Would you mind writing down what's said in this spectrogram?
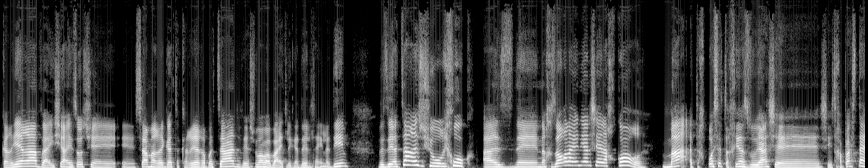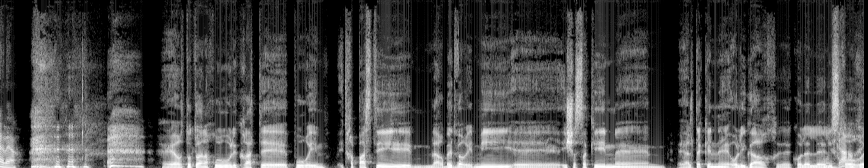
קריירה והאישה היא זאת ששמה רגע את הקריירה בצד וישבה בבית לגדל את הילדים וזה יצר איזשהו ריחוק. אז אה, נחזור לעניין של לחקור. מה התחפושת הכי הזויה ש... שהתחפשת אליה? אה, אוטוטו אנחנו לקראת אה, פורים, התחפשתי להרבה דברים, מאיש עסקים אה, על תקן אוליגרך, כולל לסחור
